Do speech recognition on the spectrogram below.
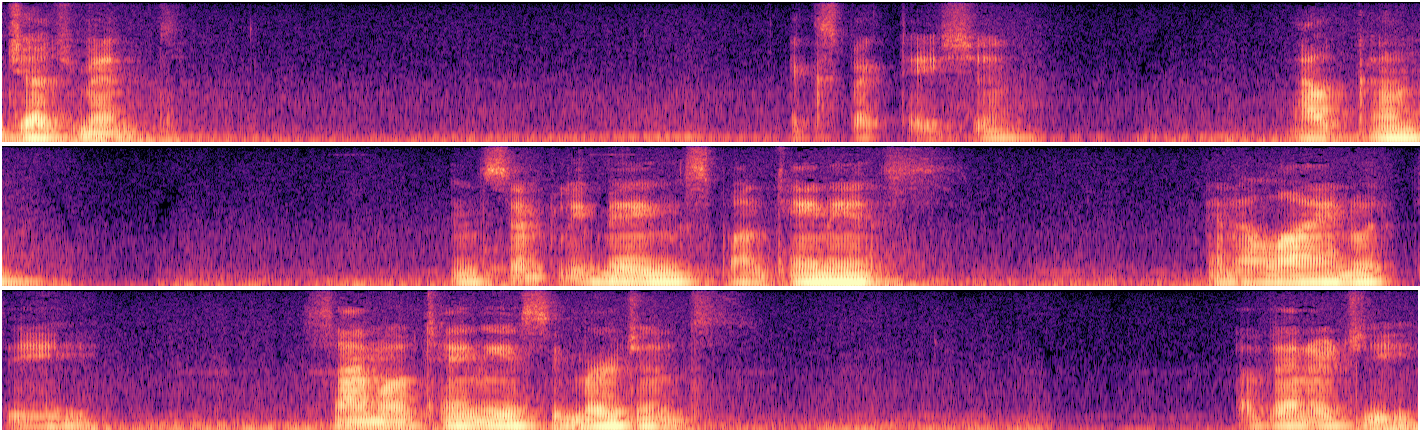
judgment, expectation, outcome, and simply being spontaneous and aligned with the simultaneous emergence of energy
